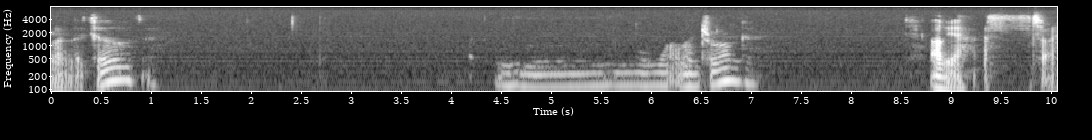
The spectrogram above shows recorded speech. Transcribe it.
run the code mm, what went wrong? Oh yeah. Sorry.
